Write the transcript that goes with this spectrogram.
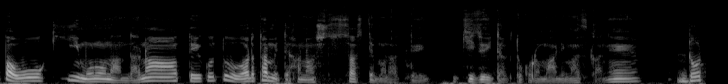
っぱ大きいものなんだなっていうことを改めて話させてもらって気づいたところもありますかね。どっ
